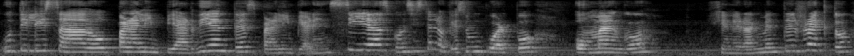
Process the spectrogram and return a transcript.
utilizado para limpiar dientes, para limpiar encías, consiste en lo que es un cuerpo o mango, generalmente recto,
